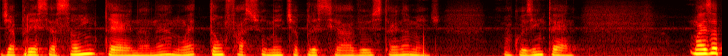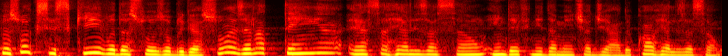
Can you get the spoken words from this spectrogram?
de apreciação interna, né, não é tão facilmente apreciável externamente, é uma coisa interna. Mas a pessoa que se esquiva das suas obrigações, ela tenha essa realização indefinidamente adiada. Qual realização?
